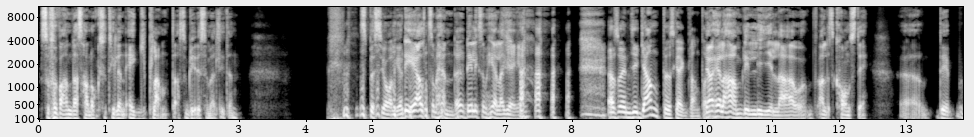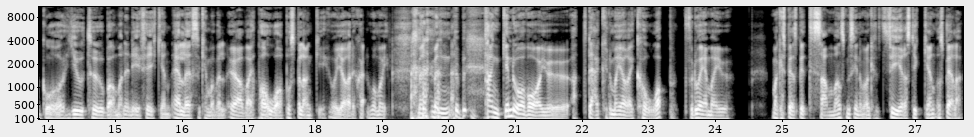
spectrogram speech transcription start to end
så förvandlas han också till en äggplanta. Så blir det som en liten specialgrej. Det är allt som händer, det är liksom hela grejen. alltså en gigantisk äggplanta? Ja, hela han blir lila och alldeles konstig. Eh, det går att YouTube om man är nyfiken, eller så kan man väl öva ett par år på Spelanki och göra det själv om man vill. Men, men tanken då var ju att det här kunde man göra i co-op, för då är man ju man kan spela spel tillsammans med sina, man kan fyra stycken och spela.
